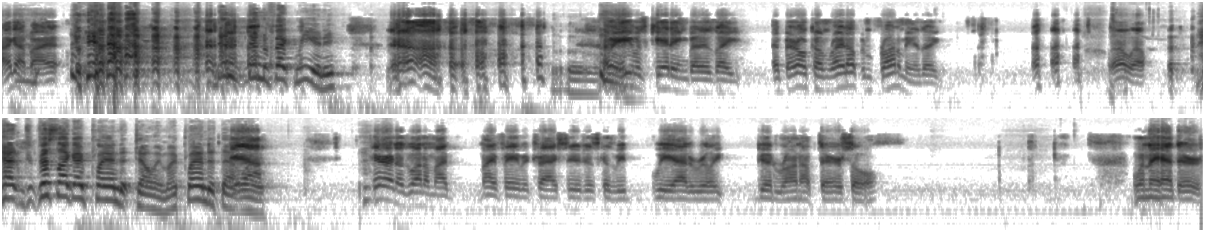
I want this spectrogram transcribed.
I got by it." didn't, didn't affect me any. I mean, he was kidding, but it's like a barrel come right up in front of me. It's like, oh well. Had, just like I planned it. Tell him I planned it that Yeah. way. Huron is one of my my favorite tracks too, just because we we had a really good run up there. So when they had their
